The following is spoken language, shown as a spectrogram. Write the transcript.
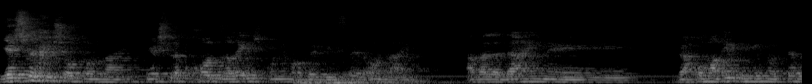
יש רכישות אונליין, יש לקוחות זרים שקונים הרבה בישראל אונליין, אבל עדיין, והחומרים נהיים יותר,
